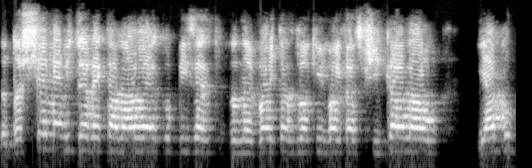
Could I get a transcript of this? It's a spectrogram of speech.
No to siema widzowie kanału Bizet, to Wojtas Bloki, Wojtas Wsi kanał. Jakub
